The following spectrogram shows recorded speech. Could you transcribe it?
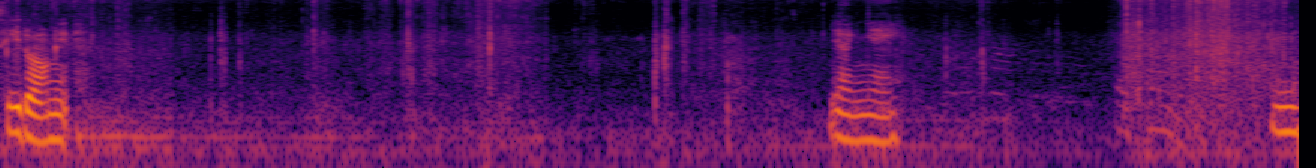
สีดอกนี่อย่างไงอืม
